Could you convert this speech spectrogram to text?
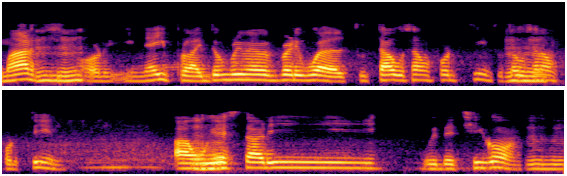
March Mhm. or in April. I don't remember very well. 2014, 2014, and we Mhm. study with the qigong Mm-hmm.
